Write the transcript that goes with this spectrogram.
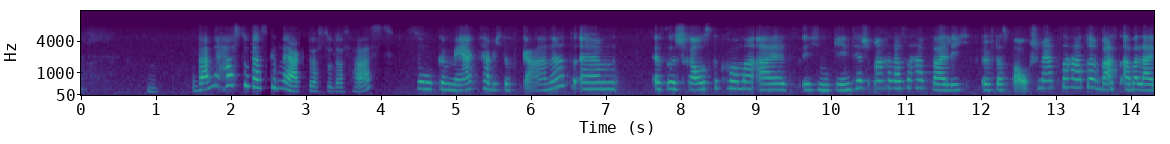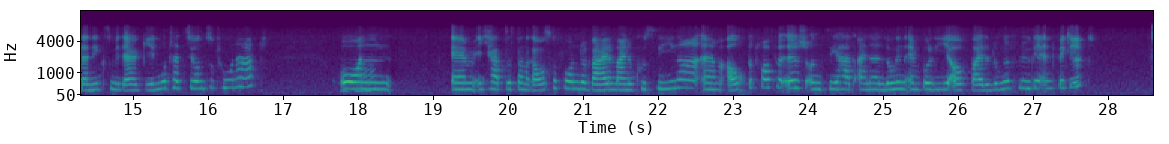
Wann hast du das gemerkt, dass du das hast? So gemerkt habe ich das gar nicht. Ähm, es ist rausgekommen, als ich einen Gentest machen lassen habe, weil ich öfters Bauchschmerzen hatte, was aber leider nichts mit der Genmutation zu tun hat. Und ähm, ich habe das dann rausgefunden, weil meine Cousine ähm, auch betroffen ist und sie hat eine Lungenembolie auf beide Lungenflügel entwickelt.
